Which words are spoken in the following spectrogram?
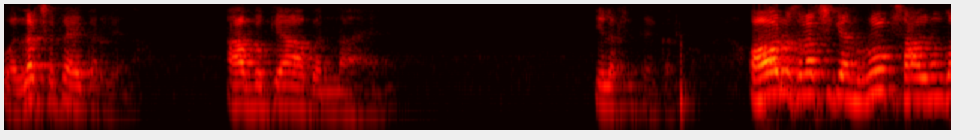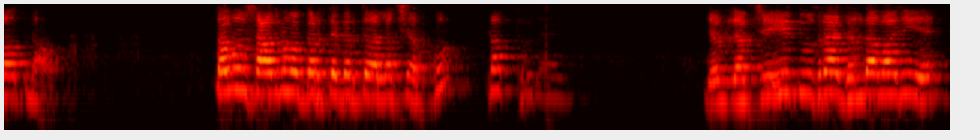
वह लक्ष्य तय कर लेना। आपको क्या बनना है? ये लक्ष्य तय कर लो। और उस लक्ष्य के अनुरूप साधनों को अपनाओ। तब उन साधनों को करते करते वह लक्ष्य आपको प्राप्त हो जाएगा। जब लक्ष्य ही दूसरा धंधाबाजी है,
